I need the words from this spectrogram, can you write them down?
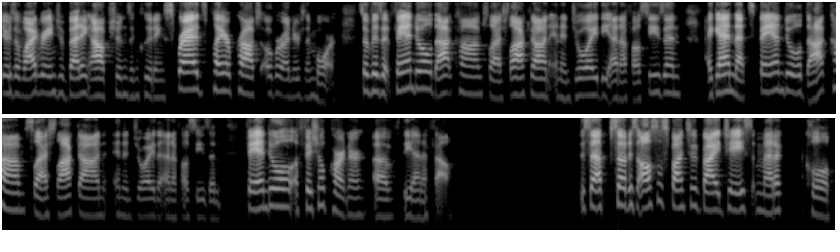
There's a wide range of betting options, including spreads, player props, over-unders, and more. So visit fanduel.com slash locked on and enjoy the NFL season. Again, that's fanduel.com slash locked on and enjoy the NFL season. FanDuel, official partner of the NFL. This episode is also sponsored by Jase Medical.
